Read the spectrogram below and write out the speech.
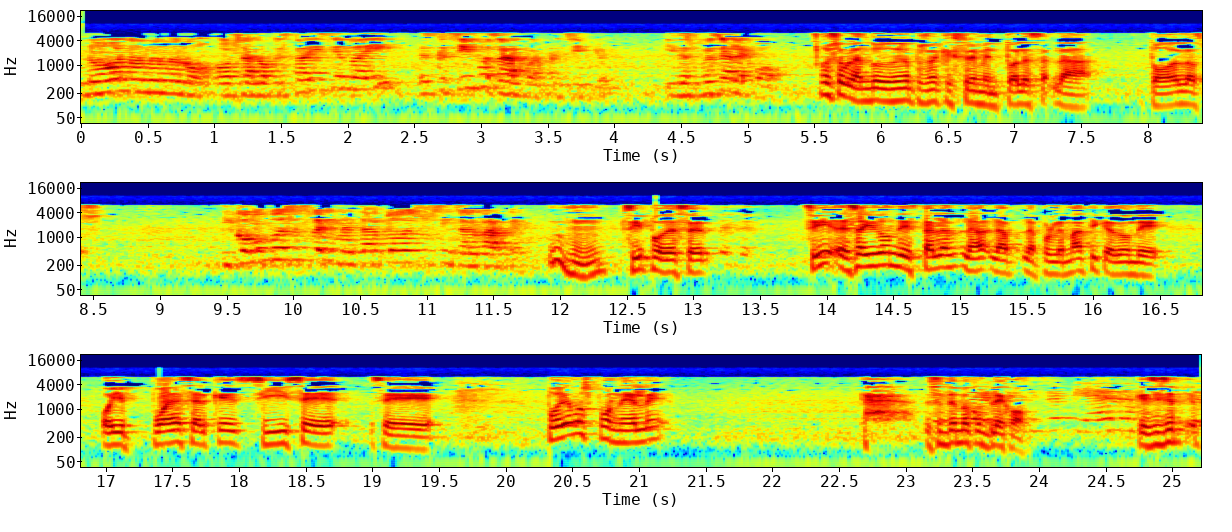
No, no, no, no, no. O sea, lo que está diciendo ahí es que sí fue salvo al principio y después se alejó. Estamos hablando de una persona que experimentó la, la- todos los... ¿Y cómo puedes experimentar todo eso sin salvarte? Ujú, Sí, puede ser. Sí, es ahí donde está la, la- la- la problemática, donde, oye, puede ser que sí se... se podemos ponerle... Es un tema complejo. Sí se pierde. que si se,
